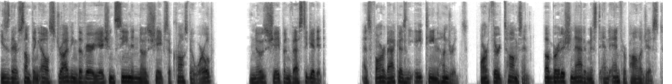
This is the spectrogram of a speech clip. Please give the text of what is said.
Is there something else driving the variation seen in nose shapes across the world? Nose shape investigated. As far back as the 1800s, Arthur Thomson, a British anatomist and anthropologist,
